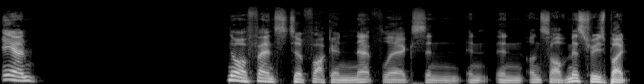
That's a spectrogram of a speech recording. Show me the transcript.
And no offense to fucking Netflix and and, and unsolved mysteries, but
